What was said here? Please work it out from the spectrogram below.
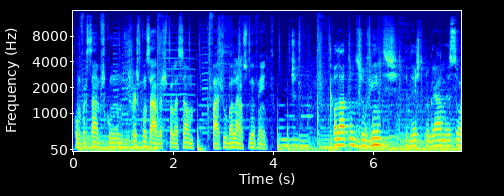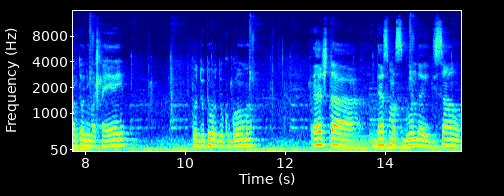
conversamos com um dos responsáveis pela ação que faz o balanço do evento. Olá a todos os ouvintes deste programa, eu sou António Machaei, produtor do Kugoma. Esta 12 edição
